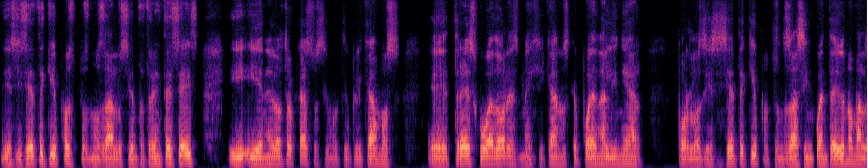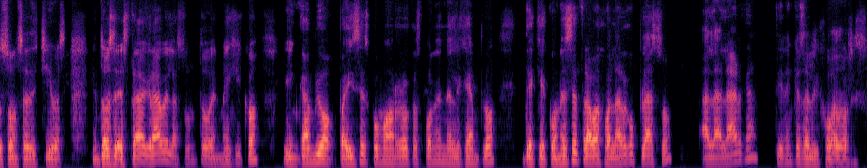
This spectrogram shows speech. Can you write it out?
17 equipos, pues nos da los 136. Y, y en el otro caso, si multiplicamos eh, tres jugadores mexicanos que pueden alinear por los 17 equipos, pues nos da 51 más los 11 de Chivas. Entonces está grave el asunto en México y en cambio países como Marruecos ponen el ejemplo de que con ese trabajo a largo plazo, a la larga, tienen que salir jugadores.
